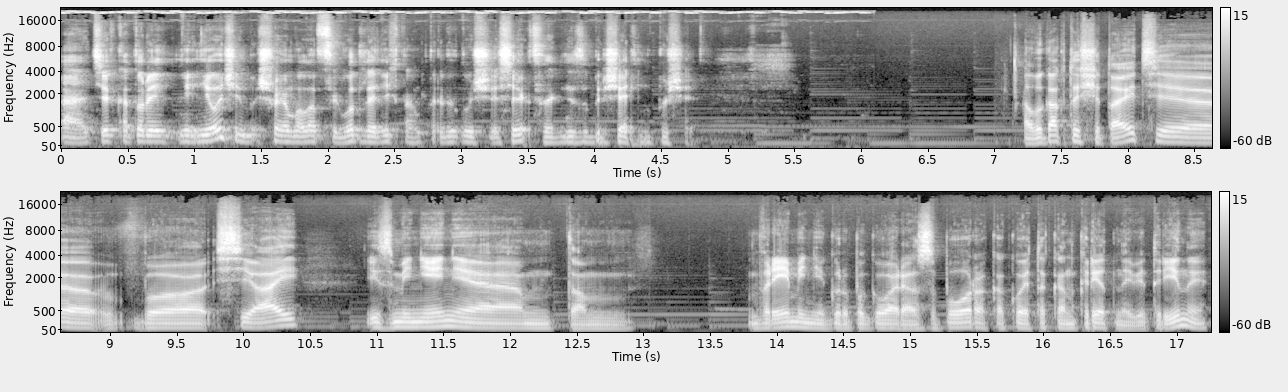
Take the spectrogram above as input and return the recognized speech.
А тех, которые не, не очень большие молодцы, вот для них там предыдущая секция, где запрещать не пущать. А вы как-то считаете в CI изменение там времени, грубо говоря, сбора какой-то конкретной витрины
